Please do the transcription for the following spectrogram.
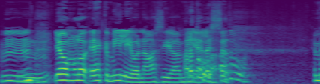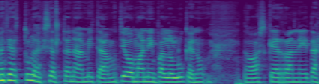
Mm. Mm. Joo, mulla on ehkä miljoona asiaa Anna mielessä. Tulla, tulla. En mä tiedä, tuleeko sieltä tänään mitään, mutta joo, mä oon niin paljon lukenut taas kerran niitä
